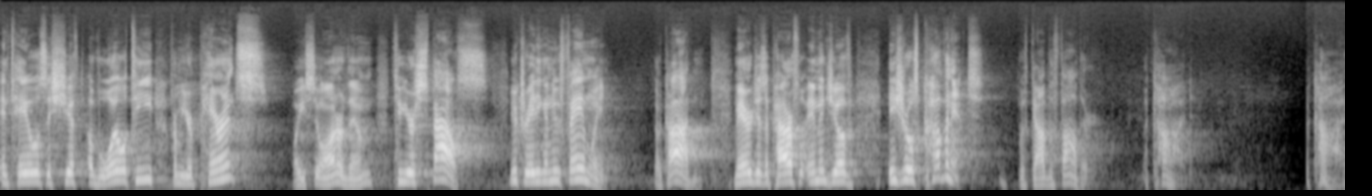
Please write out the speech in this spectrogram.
entails a shift of loyalty from your parents, while you still honor them, to your spouse. You're creating a new family, echad. Marriage is a powerful image of Israel's covenant with God the Father, echad. Echad.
